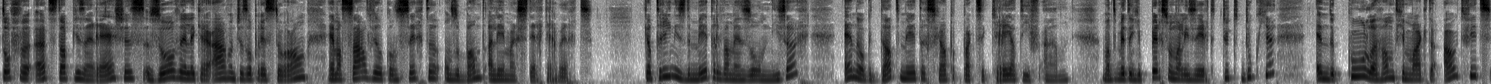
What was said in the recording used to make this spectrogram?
toffe uitstapjes en reisjes, zoveel lekkere avondjes op restaurant en massaal veel concerten onze band alleen maar sterker werd. Katrien is de meter van mijn zoon Nizar en ook dat meterschap pakt ze creatief aan. Want met een gepersonaliseerd tutdoekje en de coole handgemaakte outfits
